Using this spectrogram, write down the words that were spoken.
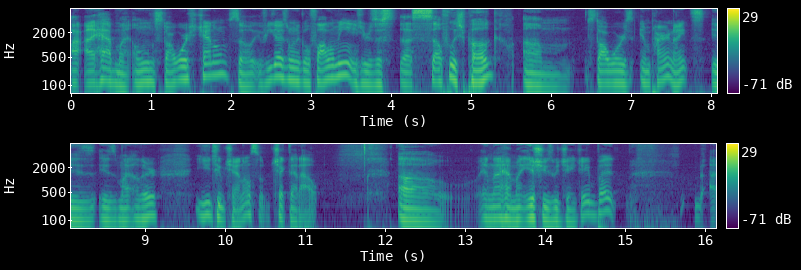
I, I, have my own Star Wars channel. So if you guys want to go follow me, here's a, a selfish pug. Um, Star Wars Empire Knights is is my other YouTube channel, so check that out. Uh, and I have my issues with JJ, but I,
